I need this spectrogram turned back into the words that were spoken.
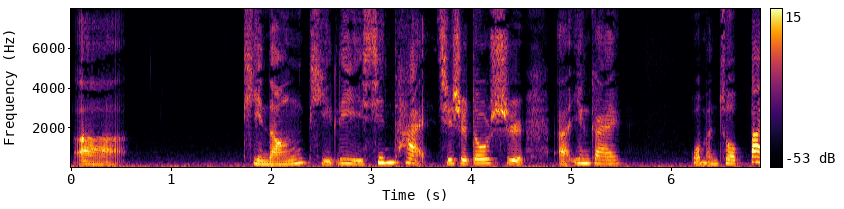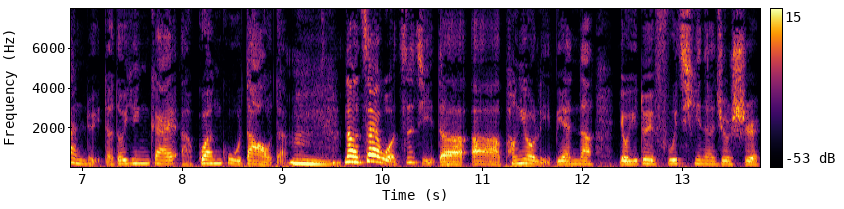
呃，体能、体力、心态，其实都是呃，应该我们做伴侣的都应该呃关顾到的。嗯那在我自己的呃朋友里边呢，有一对夫妻呢，就是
